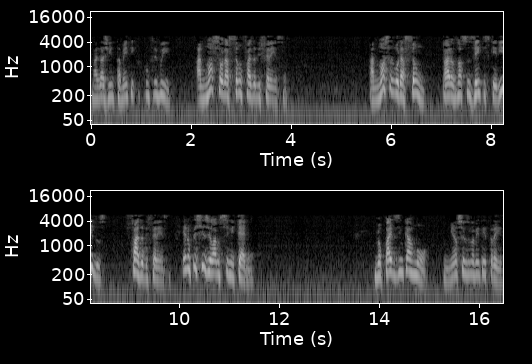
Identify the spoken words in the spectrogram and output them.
Mas a gente também tem que contribuir. A nossa oração faz a diferença. A nossa oração para os nossos entes queridos faz a diferença. Eu não preciso ir lá no cemitério. Meu pai desencarnou em 1993.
